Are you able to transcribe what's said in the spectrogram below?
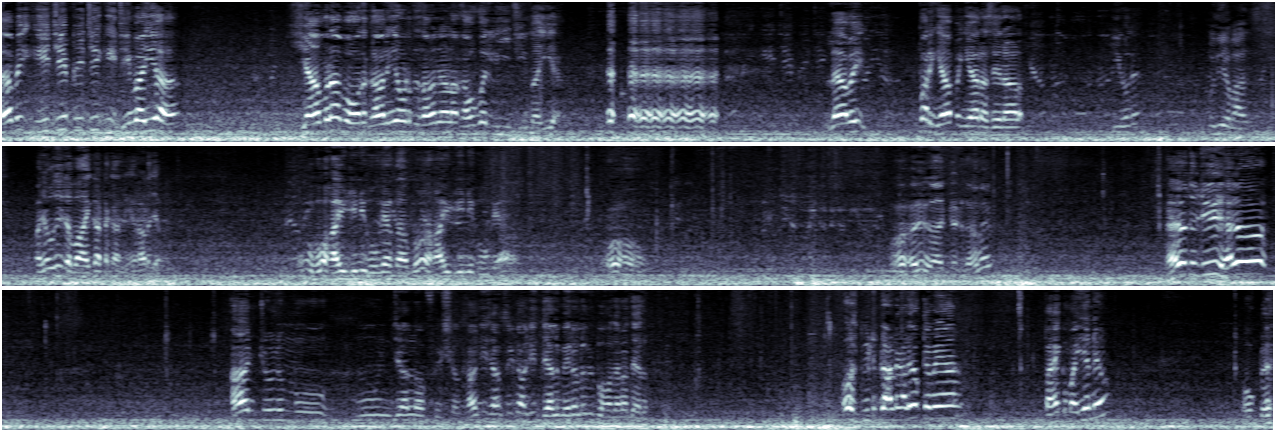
ਲੈ ਬਈ ਈਚੀ ਪੀਚੀ ਕੀਚੀ ਮਾਈ ਆ? ਜਾਮਣਾ ਬਹੁਤ ਖਾ ਲੀਆਂ ਹੁਣ ਦਸਾਂ ਵਾਲਾ ਖਾਊਗਾ ਲੀਚੀ ਮਾਈ ਆ। ਲੈ ਬਈ ਭਰੀਆਂ ਪਈਆਂ ਰਸੇ ਨਾਲ। ਕੀ ਹੋ ਗਿਆ? ਉਹਦੀ ਆਵਾਜ਼। ਅੱਛਾ ਉਹਦੀ ਆਵਾਜ਼ ਘੱਟ ਕਰਨੀ ਹਟ ਜਾ। ਓਹੋ ਹਾਈਜੀਨਿਕ ਹੋ ਗਿਆ ਕੰਮ ਹਾਈਜੀਨਿਕ ਹੋ ਗਿਆ। ਓਹੋ। ਓਏ ਆ ਜੜ ਗਾ ਹੈਲੋ ਦਲਜੀਤ ਹੈਲੋ ਅੰਚੁਲ ਮੂ ਮੂੰਜਲ ਆਫੀਸ਼ੀਅਲ ਹਾਂਜੀ, ਸਤਿ ਸ੍ਰੀ ਅਕਾਲ ਜੀ। ਦਿਲ ਮੇਰੇ ਲਈ ਵੀ ਬਹੁਤ ਜ਼ਿਆਦਾ ਦਿਲ। ਉਹ ਸਪੀਡ ਕਾਰਡ ਵਾਲਿਓ, ਕਿਵੇਂ ਆ? ਪੈਸੇ ਕਮਾਈ ਜਾਂਦੇ ਹੋ? ਓਕੇ।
